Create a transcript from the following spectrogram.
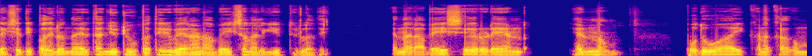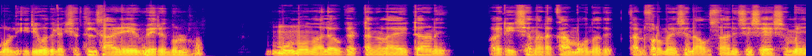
ലക്ഷത്തി പതിനൊന്നായിരത്തി അഞ്ഞൂറ്റി മുപ്പത്തേഴ് പേരാണ് അപേക്ഷ നൽകിയിട്ടുള്ളത്. എന്നാൽ അപേക്ഷകരുടെ എണ്ണം പൊതുവായി കണക്കാക്കുമ്പോൾ ഇരുപത് ലക്ഷത്തിൽ താഴെ വരുന്നുള്ളൂ. മൂന്നോ നാലോ ഘട്ടങ്ങളായിട്ടാണ് പരീക്ഷ നടക്കാൻ പോകുന്നത്. കൺഫർമേഷൻ അവസാനിച്ച ശേഷമേ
